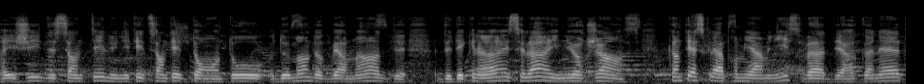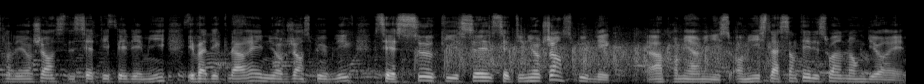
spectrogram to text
Régie de santé, l'unité de santé de Toronto demande au gouvernement de, déclarer cela une urgence. Quand est-ce que la première ministre va reconnaître l'urgence de cette épidémie et va déclarer une urgence publique? C'est ce qui c'est une urgence publique, la première ministre, au ministre de la Santé et des soins de longue durée.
